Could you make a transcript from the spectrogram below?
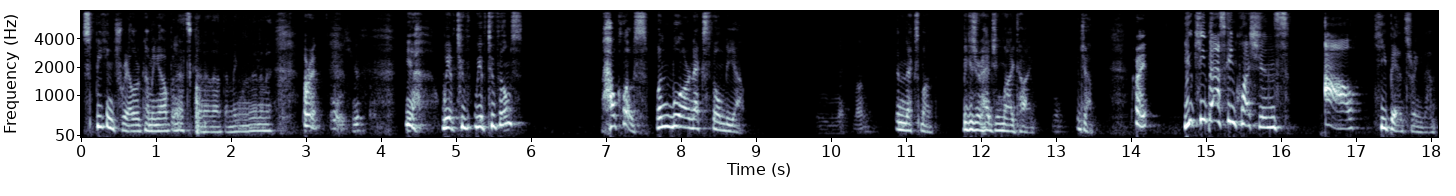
speaking trailer coming out, but that's kind of not that big. All right. Yeah, we have two. We have two films. How close? When will our next film be out? Next month. in the next month because you're hedging my time. Yeah. Good job. All right. You keep asking questions, I'll keep answering them.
